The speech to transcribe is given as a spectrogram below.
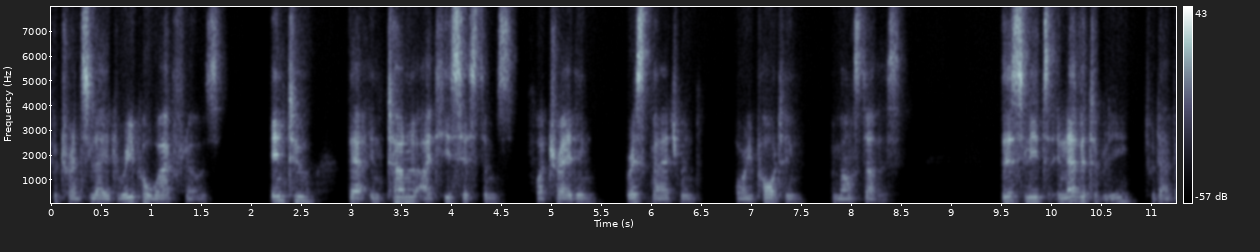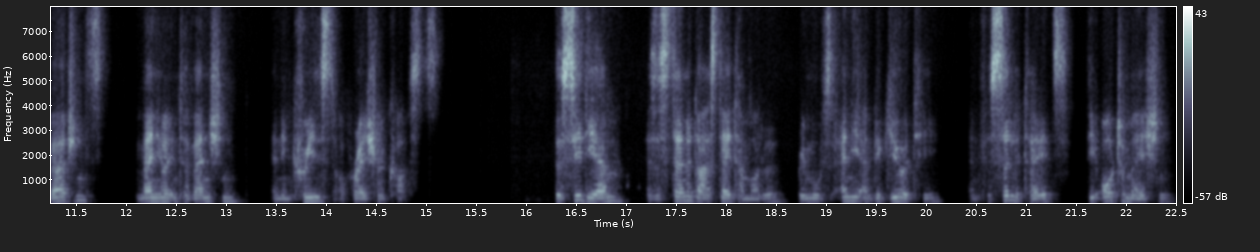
to translate repo workflows into their internal IT systems for trading, risk management, or reporting, amongst others. This leads inevitably to divergence, manual intervention, and increased operational costs. The CDM, as a standardized data model, removes any ambiguity and facilitates the automation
